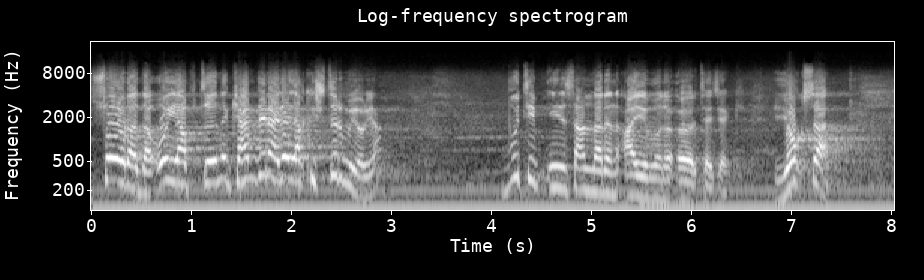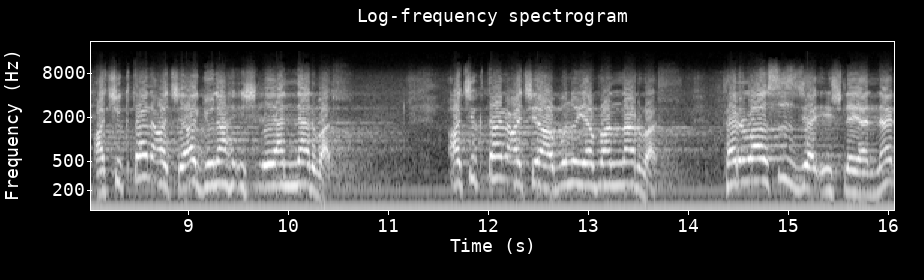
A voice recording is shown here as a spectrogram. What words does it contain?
Sonra da o yaptığını kendine de yakıştırmıyor ya bu tip insanların ayıbını örtecek. Yoksa açıktan açığa günah işleyenler var. Açıktan açığa bunu yapanlar var. Pervasızca işleyenler,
